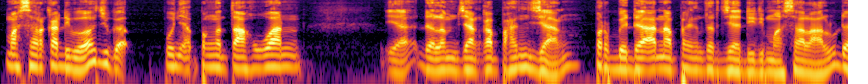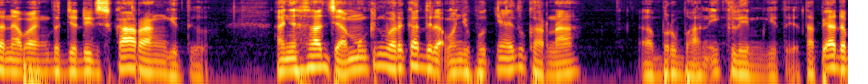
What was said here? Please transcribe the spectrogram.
masyarakat di bawah juga punya pengetahuan ya dalam jangka panjang perbedaan apa yang terjadi di masa lalu dan apa yang terjadi di sekarang gitu. Hanya saja mungkin mereka tidak menyebutnya itu karena uh, perubahan iklim gitu ya. Tapi ada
